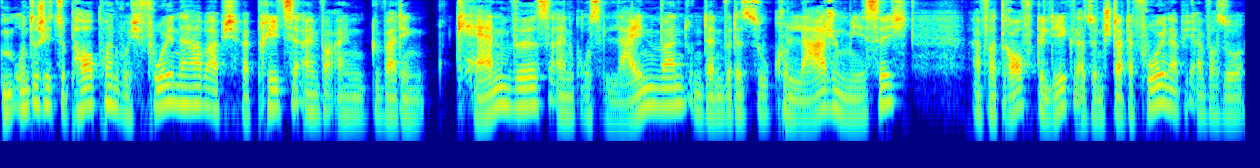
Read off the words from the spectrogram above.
Im Unterschied zu PowerPoint, wo ich vorhin habe, habe ich bei Prezi einfach einen gewaltigen Canvas, eine große Leinwand und dann wird es so collagenmäßig einfach draufgelegt. Also anstatt der Folien habe ich einfach so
